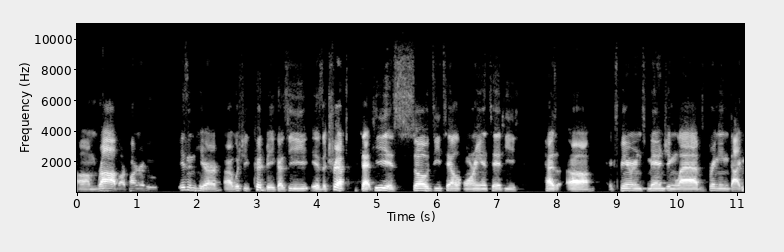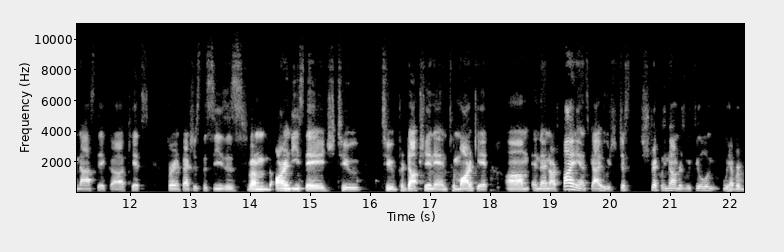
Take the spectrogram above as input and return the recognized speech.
Um, Rob, our partner who isn't here, uh, which he could be because he is a trip that he is so detail oriented. He has uh, experience managing labs, bringing diagnostic uh, kits for infectious diseases from R&D stage to to production and to market. Um, and then our finance guy, who's just strictly numbers. We feel we have a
